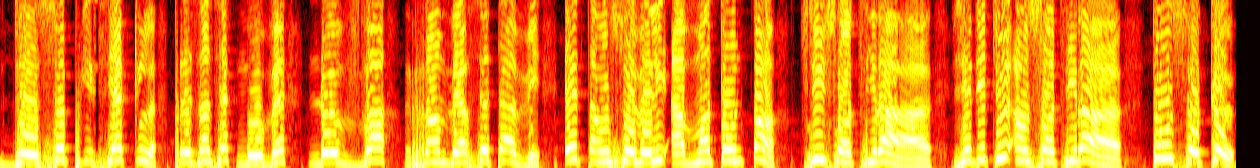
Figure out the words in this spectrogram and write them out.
de ce siècle, présent siècle mauvais ne va renverser ta vie et t'ensevelir avant ton temps tu sortiras. J'ai dit, tu en sortiras. Tout ce que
